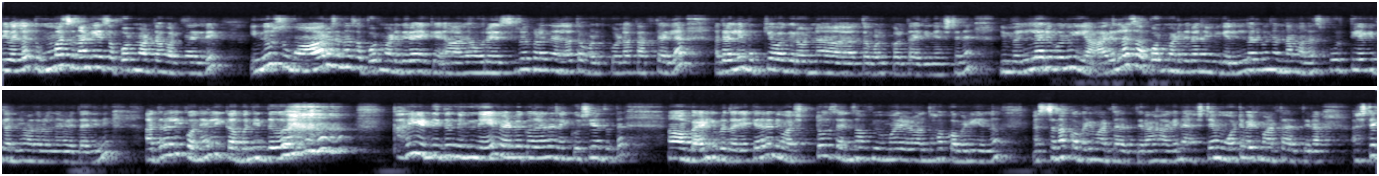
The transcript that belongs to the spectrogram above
ನೀವೆಲ್ಲ ತುಂಬ ಚೆನ್ನಾಗಿ ಸಪೋರ್ಟ್ ಮಾಡ್ತಾ ಬರ್ತಾ ಇದ್ರಿ. ಇನ್ನೂ ಸುಮಾರು ಜನ ಸಪೋರ್ಟ್ ಮಾಡಿದ್ದೀರಾ. ಯಾಕೆ ಅವರ ಹೆಸರುಗಳನ್ನೆಲ್ಲ ತಗೊಳ್ಕೊಳಕ್ ಆಗ್ತಾ ಇಲ್ಲ. ಅದರಲ್ಲಿ ಮುಖ್ಯವಾಗಿರೋದನ್ನ ತಗೊಳ್ಕೊಳ್ತಾ ಇದ್ದೀನಿ ಅಷ್ಟೇ ನಿಮ್ಮೆಲ್ಲರಿಗೂ ಯಾರೆಲ್ಲ ಸಪೋರ್ಟ್ ಮಾಡಿದ್ದೀರಾ ನಿಮಗೆಲ್ಲರಿಗೂ ನನ್ನ ಮನಸ್ಫೂರ್ತಿಯಾಗಿ ಧನ್ಯವಾದಗಳನ್ನ ಹೇಳ್ತಾ ಇದ್ದೀನಿ. ಅದರಲ್ಲಿ ಕೊನೆಯಲ್ಲಿ ಬಂದಿದ್ದು ಕೈ ಹಿಡಿದಿದ್ದು ನಿಮ್ಮ ನೇಮ್ ಹೇಳಬೇಕು ಅಂದರೆ ನನಗೆ ಖುಷಿ ಅನ್ಸುತ್ತೆ. ಬ್ಯಾಡ್ಗೆ ಬರ್ತಾರೆ ಯಾಕೆಂದರೆ ನೀವು ಅಷ್ಟು ಸೆನ್ಸ್ ಆಫ್ ಹ್ಯೂಮರ್ ಇರುವಂತಹ ಕಾಮಿಡಿಯನ್ನು ಅಷ್ಟು ಚೆನ್ನಾಗಿ ಕಾಮಿಡಿ ಮಾಡ್ತಾ ಇರ್ತೀರಾ? ಹಾಗೆಯೇ ಅಷ್ಟೇ ಮೋಟಿವೇಟ್ ಮಾಡ್ತಾ ಇರ್ತೀರಾ? ಅಷ್ಟೇ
